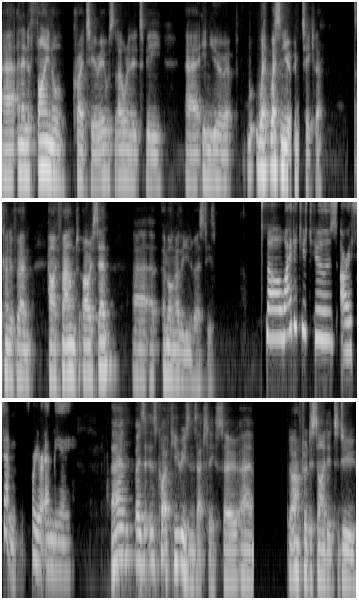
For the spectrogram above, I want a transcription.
Uh, and then the final criteria was that I wanted it to be uh, in Europe, Western Europe in particular. That's kind of um, how I found RSM uh, among other universities. So, why did you choose RSM for your MBA? Um, there's, there's quite a few reasons actually. So, um, after I decided to do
